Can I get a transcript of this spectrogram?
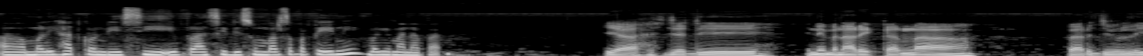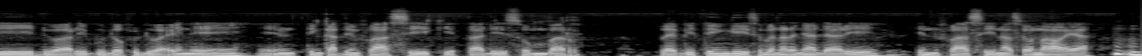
uh, melihat kondisi inflasi di Sumbar seperti ini, bagaimana Pak? Ya, jadi ini menarik karena per Juli 2022 ini tingkat inflasi kita di Sumbar lebih tinggi sebenarnya dari inflasi nasional ya, mm -mm.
